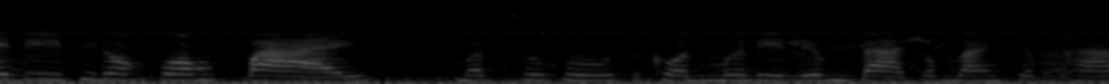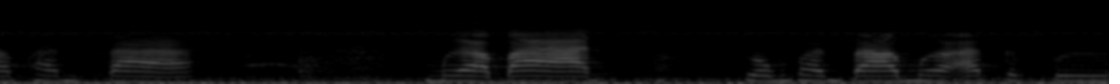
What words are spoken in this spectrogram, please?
ายดีพี่น้องปองปายมัดสุคูสุคนมือดีเลืมตากำลังจะพาพันตา เมื่อบานทรงพันตาเมื่ออัตปือ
